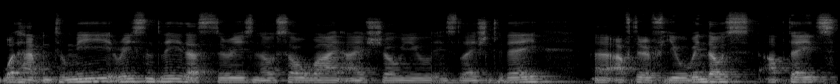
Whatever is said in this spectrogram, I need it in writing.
What happened to me recently that's the reason also why I show you the installation today. Uh, after a few Windows updates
